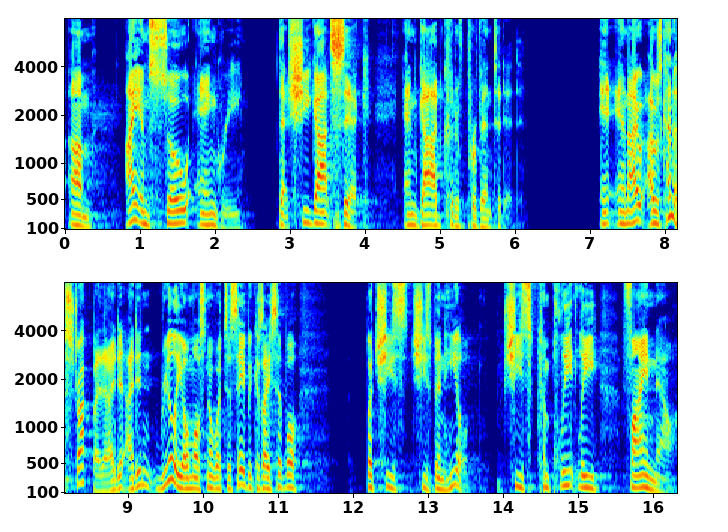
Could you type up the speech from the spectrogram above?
um, I am so angry that she got sick and God could have prevented it. And, and I, I, was kind of struck by that. I, did, I didn't really almost know what to say because I said, Well, but she's, she's been healed. She's completely fine now.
